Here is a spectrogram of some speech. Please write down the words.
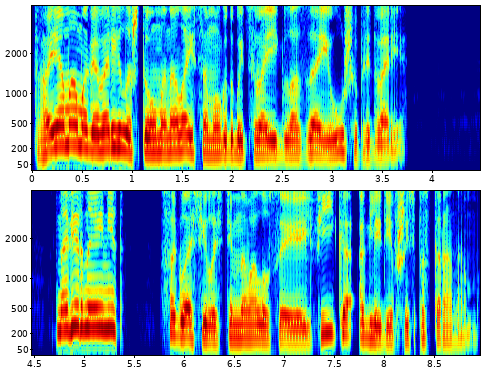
Твоя мама говорила, что у Монолайса могут быть свои глаза и уши при дворе». «Наверное, нет», — согласилась темноволосая эльфийка, оглядевшись по сторонам.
